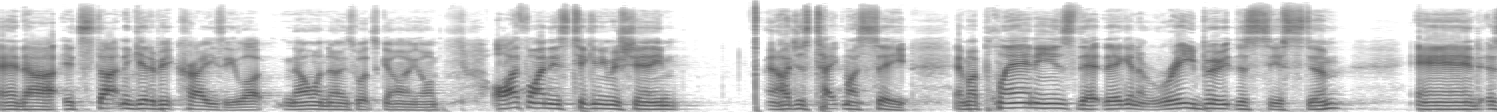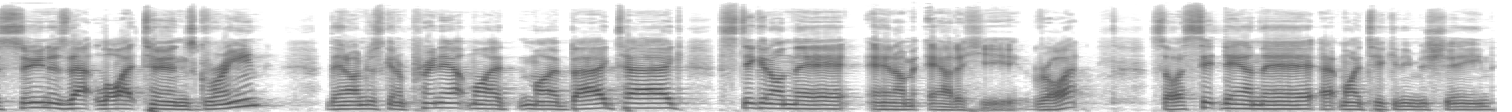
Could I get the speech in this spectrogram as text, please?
And uh, it's starting to get a bit crazy, like no one knows what's going on. I find this ticketing machine and I just take my seat. And my plan is that they're going to reboot the system. And as soon as that light turns green, then I'm just going to print out my, my bag tag, stick it on there, and I'm out of here, right? So I sit down there at my ticketing machine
